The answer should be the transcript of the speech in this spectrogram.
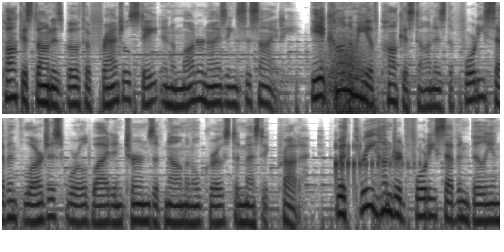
Pakistan is both a fragile state and a modernizing society. The economy of Pakistan is the 47th largest worldwide in terms of nominal gross domestic product, with $347 billion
